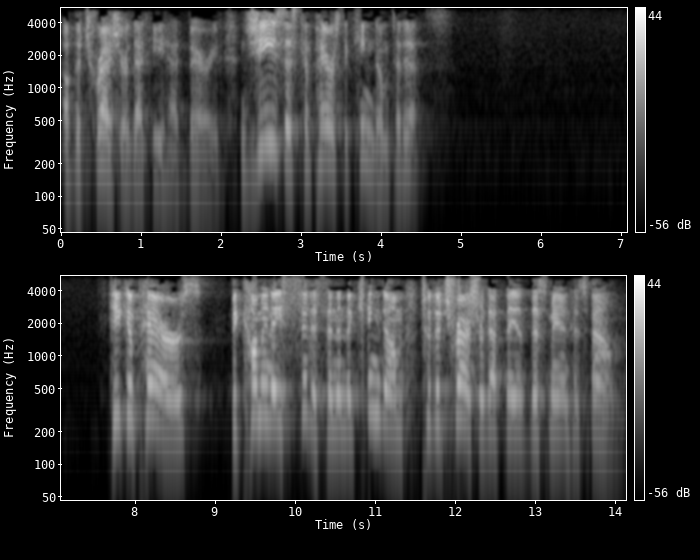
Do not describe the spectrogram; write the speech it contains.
of the treasure that he had buried. Jesus compares the kingdom to this. He compares becoming a citizen in the kingdom to the treasure that they, this man has found.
